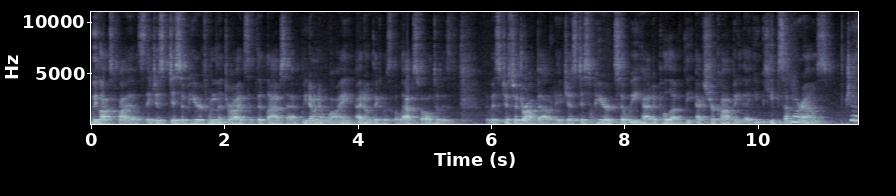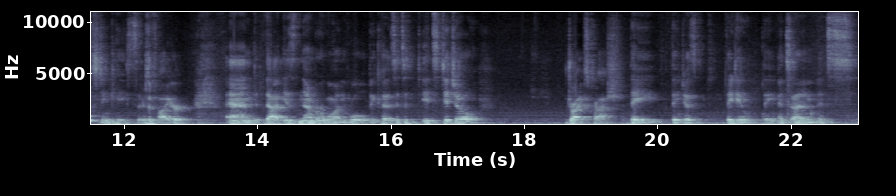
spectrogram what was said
we lost files. They just disappeared from the drives that the labs had. We don't know why. I don't think it was the lab's fault. It was it was just a dropout. It just disappeared. So we had to pull up the extra copy that you keep somewhere else just in case there's a fire. And that is number one rule because it's a it's digital drives crash. They they just they do. They it's um, it's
